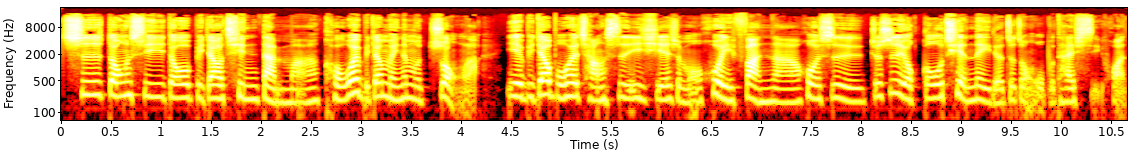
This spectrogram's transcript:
吃东西都比较清淡嘛，口味比较没那么重啦，也比较不会尝试一些什么烩饭啊，或是就是有勾芡类的这种，我不太喜欢。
